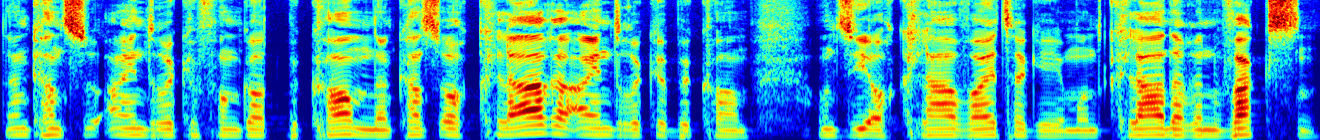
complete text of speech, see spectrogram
dann kannst du Eindrücke von Gott bekommen, dann kannst du auch klare Eindrücke bekommen und sie auch klar weitergeben und klar darin wachsen.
